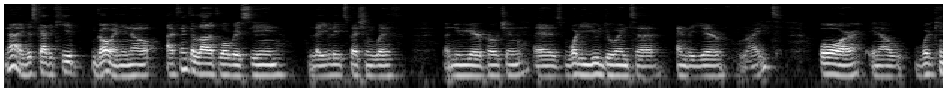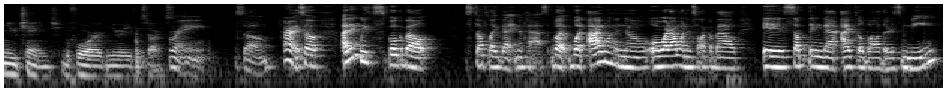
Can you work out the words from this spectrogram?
No, you just got to keep going. You know, I think a lot of what we're seeing lately, especially with a new year approaching, is what are you doing to end the year right? Or, you know, what can you change before New Year even starts? Right. So, all right. So, I think we spoke about stuff like that in the past. But what I want to know, or what I want to talk about, is something that I feel bothers me.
